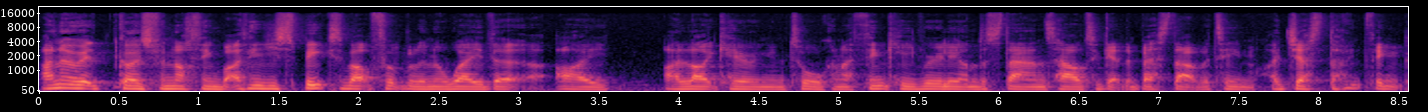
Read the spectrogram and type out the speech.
I know it goes for nothing, but I think he speaks about football in a way that I, I like hearing him talk, and I think he really understands how to get the best out of a team. I just don't think,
